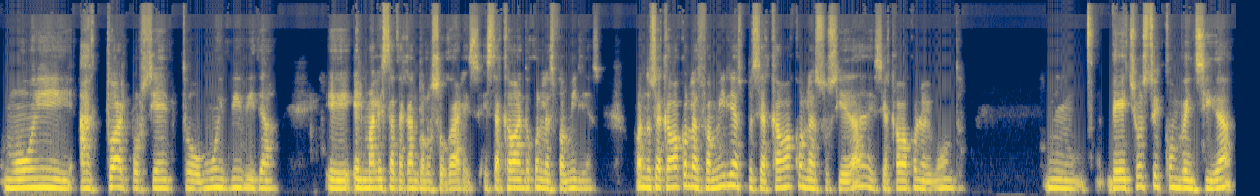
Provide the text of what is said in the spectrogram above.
muy actual, por cierto, muy vívida. Eh, el mal está atacando los hogares, está acabando con las familias. Cuando se acaba con las familias, pues se acaba con las sociedades, se acaba con el mundo. Mm, de hecho, estoy convencida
